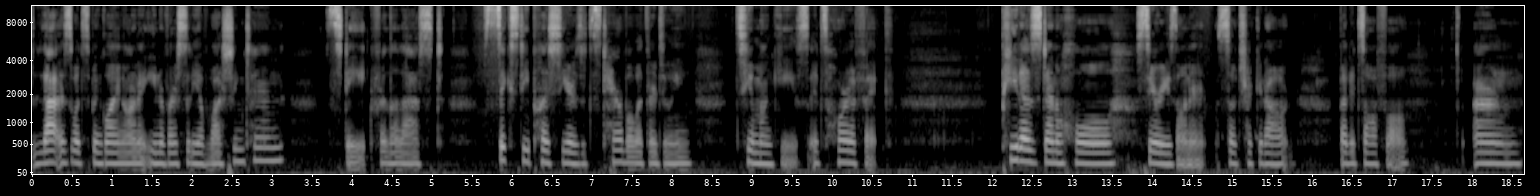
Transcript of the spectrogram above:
That is what's been going on at University of Washington State for the last 60 plus years. It's terrible what they're doing to monkeys. It's horrific. PETA's done a whole series on it, so check it out. But it's awful. Um,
